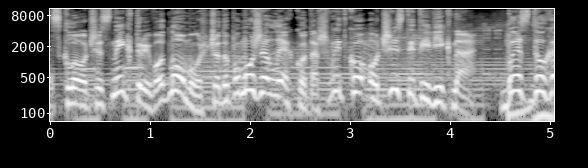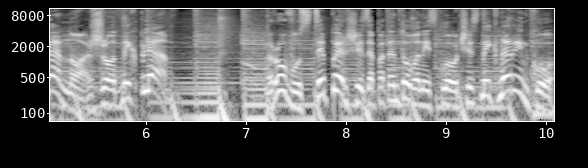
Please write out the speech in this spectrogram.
склоочисник три в одному, що допоможе легко та швидко очистити вікна. Бездоганно, жодних плям. Ровус це перший запатентований склоочисник на ринку,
